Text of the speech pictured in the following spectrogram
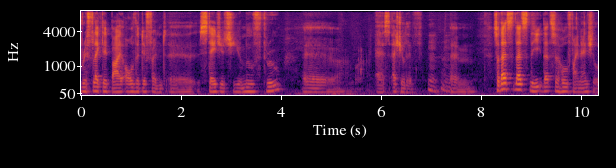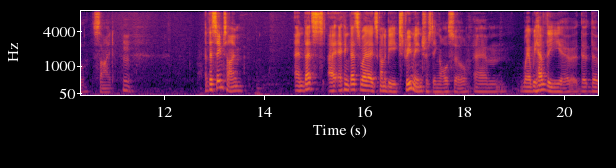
reflected by all the different uh, stages you move through uh, as as you live Mm. Mm. um, so that's that's the that's the whole financial side Mm. at the same time and that's I, I think that's where it's going to be extremely interesting also um, where we have the, uh, the the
